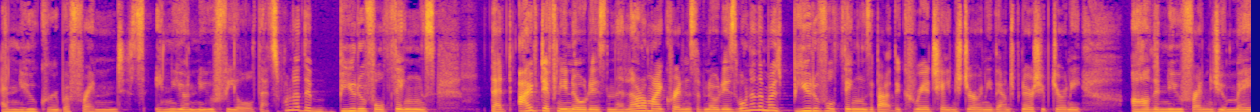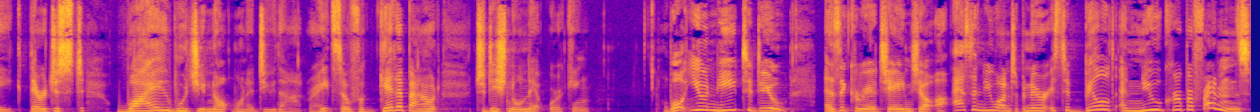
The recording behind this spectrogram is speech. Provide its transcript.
a new group of friends in your new field. That's one of the beautiful things that I've definitely noticed, and a lot of my friends have noticed. One of the most beautiful things about the career change journey, the entrepreneurship journey, are the new friends you make. They're just, why would you not want to do that, right? So forget about traditional networking. What you need to do as a career changer or as a new entrepreneur is to build a new group of friends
